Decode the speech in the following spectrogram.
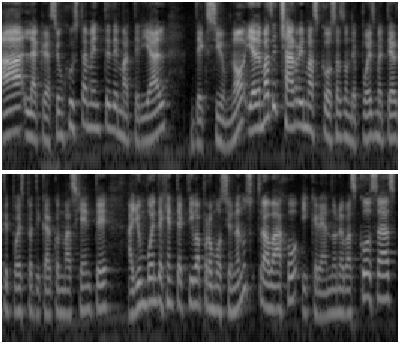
a la creación justamente de material de Exium, ¿no? Y además de charla y más cosas donde puedes meterte y puedes platicar con más gente, hay un buen de gente activa promocionando su trabajo y creando nuevas cosas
